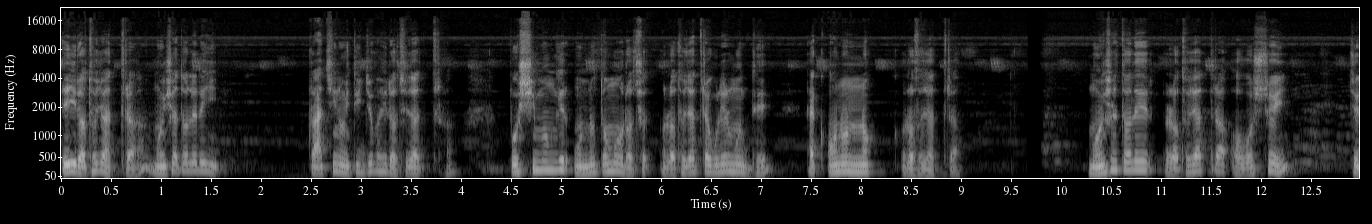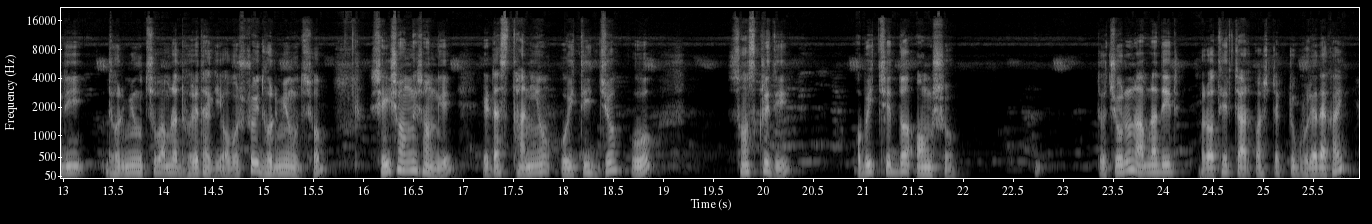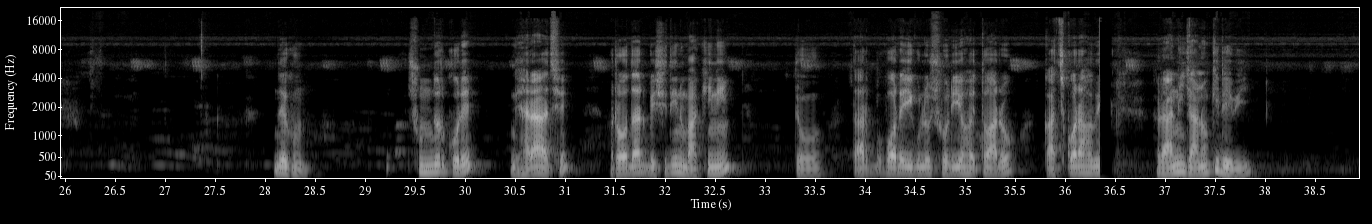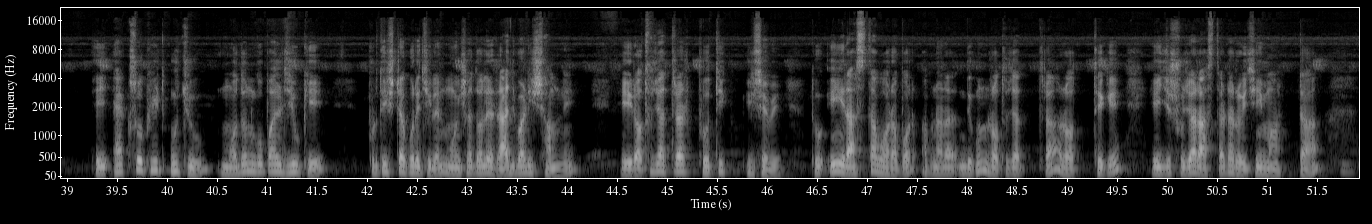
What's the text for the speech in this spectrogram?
এই রথযাত্রা মহিষাদলের এই প্রাচীন ঐতিহ্যবাহী রথযাত্রা পশ্চিমবঙ্গের অন্যতম রথ- রথযাত্রাগুলির মধ্যে এক অনন্য রথযাত্রা। মহিষাতলের রথযাত্রা অবশ্যই যদি ধর্মীয় উৎসব আমরা ধরে থাকি, অবশ্যই ধর্মীয় উৎসব। সেই সঙ্গে সঙ্গে এটা স্থানীয় ঐতিহ্য ও সংস্কৃতির অবিচ্ছেদ্য অংশ। তো চলুন আপনাদের রথের চারপাশটা একটু ঘুরে দেখাই। দেখুন, সুন্দর করে ঘেরা আছে। রথ আর বেশি দিন বাকি নেই। তো তারপরে এগুলো সরিয়ে হয়তো আরও কাজ করা হবে। রানী জানকী দেবী এই একশো ফিট উঁচু মদন গোপাল জিউকে প্রতিষ্ঠা করেছিলেন মহিষাদলের রাজবাড়ির সামনে এই রথযাত্রার প্রতীক হিসেবে। তো এই রাস্তা বরাবর আপনারা দেখুন রথযাত্রা, রথ থেকে এই যে সোজা রাস্তাটা রয়েছে এই মাঠটা,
